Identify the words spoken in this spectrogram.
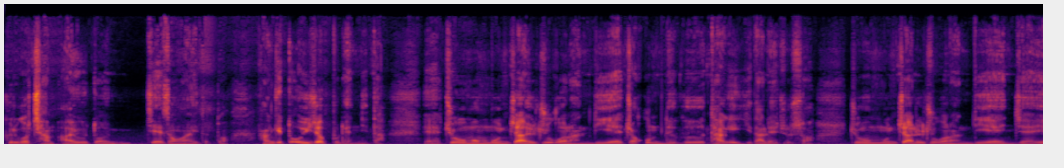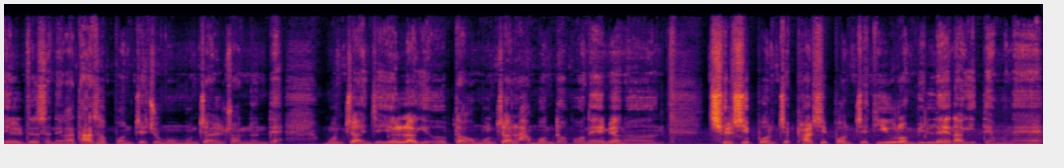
그리고 참 아유 또 죄송하이다 또 한 개 또 잊어버렸니다. 예, 주문 문자를 주고 난 뒤에 조금 느긋하게 기다려 주소. 주문 문자를 주고 난 뒤에 이제 예를 들어서 내가 다섯 번째 주문 문자를 줬는데 문자 이제 연락이 없다고 문자를 한 번 더 보내면은 70번째, 80번째 뒤로 밀려나기 때문에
